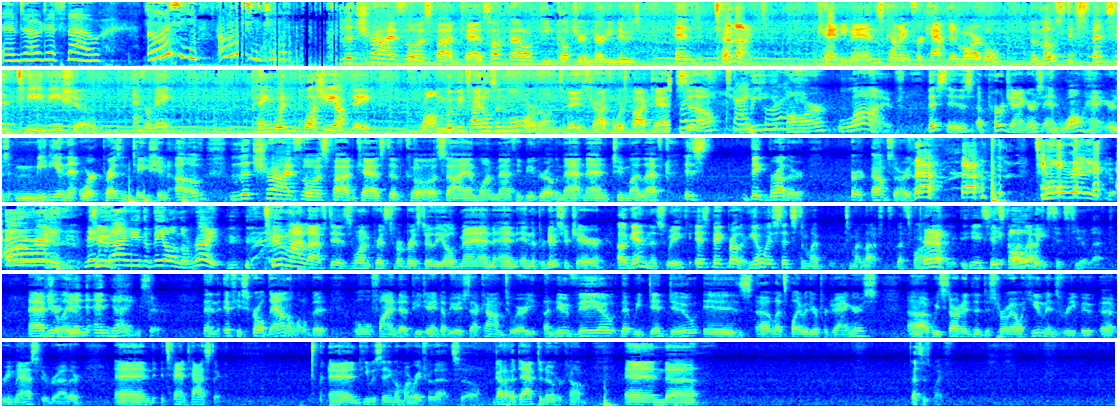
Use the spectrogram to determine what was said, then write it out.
Enjoy the show. I want to see. I want to see too. The Try-Force Podcast. Talk about all geek culture and nerdy news. And tonight, Candyman's coming for Captain Marvel, the most expensive TV show ever made. Penguin plushie update, wrong movie titles, and more on today's Try-Force Podcast. So, we are live. This is a Purjangers and Walljangers Media Network presentation of the Try-Force podcast, of course. I am one Matthew Bucarell, the Mattman. To my left is Big Brother. Or, I'm sorry. already, already. Maybe Two. I need to be on the right. to my left is one Christopher Bristow, the old man, and in the producer chair again this week is Big Brother. He always sits to my to my left. That's why he, he He sits to my always left. sits to your left. Actually, You're yin and yang, sir. and if you scroll down a little bit, we'll find uh, pjnwh.com to where a new video that we did do is uh, Let's Play with Your Projangers. Uh, we started the Destroy All Humans reboot, uh, remastered rather, and it's fantastic. And he was sitting on my right for that, so got to adapt and overcome. And uh, That's his wife.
